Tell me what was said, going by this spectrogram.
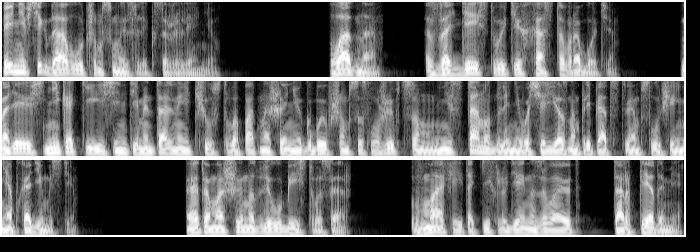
И не всегда в лучшем смысле, к сожалению». «Ладно, задействуйте Хаста в работе. Надеюсь, никакие сентиментальные чувства по отношению к бывшим сослуживцам не станут для него серьезным препятствием в случае необходимости. Это машина для убийства, сэр. В мафии таких людей называют торпедами.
